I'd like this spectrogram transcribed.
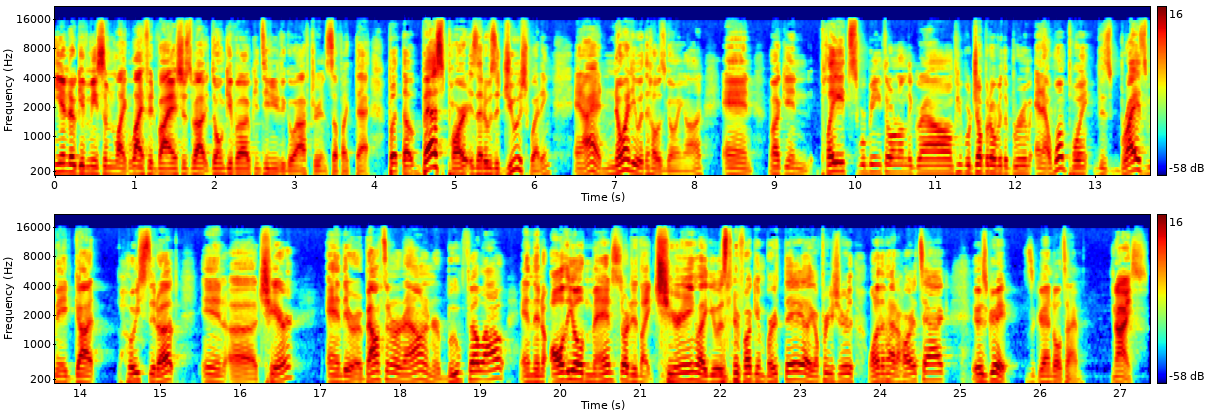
he ended up giving me some like life advice just about don't give up, continue to go after it and stuff like that. But the best part is that it was a Jewish wedding and I had no idea what the hell was going on. And fucking plates were being thrown on the ground, people were jumping over the broom, and at one point this bridesmaid got hoisted up in a chair and they were bouncing around and her boob fell out and then all the old men started like cheering like it was their fucking birthday. Like I'm pretty sure one of them had a heart attack. It was great. It was a grand old time. Nice.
